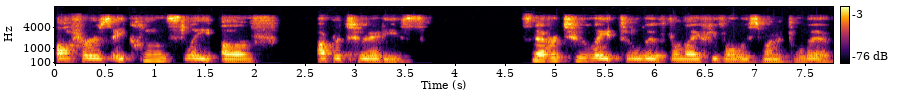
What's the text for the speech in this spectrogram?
offers a clean slate of opportunities. It's never too late to live the life you've always wanted to live.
